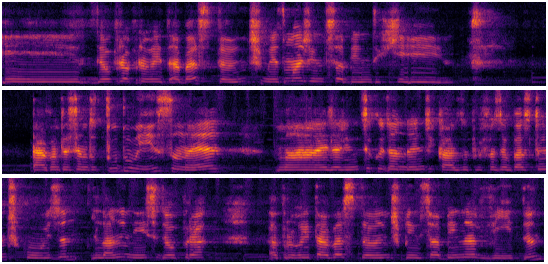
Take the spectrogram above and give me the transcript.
E deu para aproveitar bastante, mesmo a gente sabendo que tá acontecendo tudo isso, né? Mas a gente se cuidando dentro de casa para fazer bastante coisa. E lá no início deu para aproveitar bastante, pensar bem na vida.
